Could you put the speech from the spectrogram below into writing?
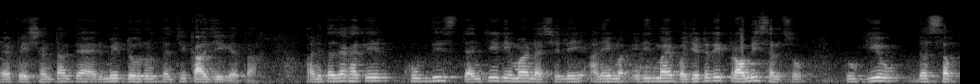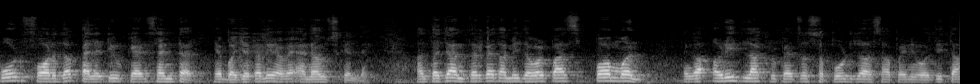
हे पेशंटांक ते एडमीट दवरून तांची काळजी घेता. आनी ताज्या खातीर खूब दीस त्यांची डिमांड आशिल्ली आनी it is my budgetary promise also to give the support for the palliative care centre हे बजेटांनी हांवें अनाऊन्स केल्लें आनी ताच्या अंतर्गत आमी जवळपास पर मंथ तांकां अडीच लाख रुपयाचो सपोर्ट जो आसा पळय न्ही हो दिता.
